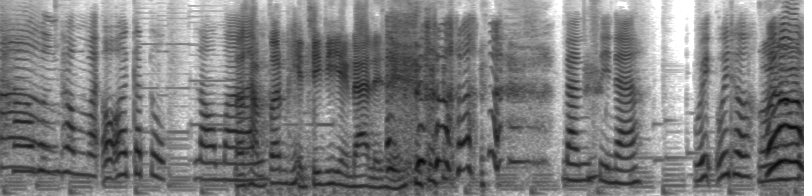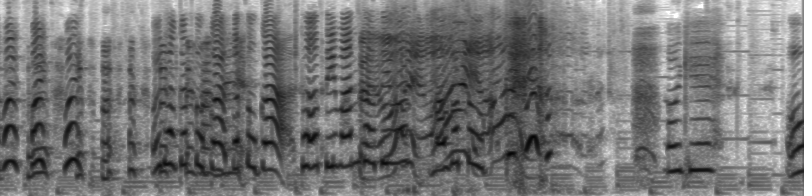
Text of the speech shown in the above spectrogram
ข้าวพึ่งทำไมโอ้ยกระตุก เรามา เราทำต้นเพจที่นี่ยังได้เลยเนี่ยนั่นสินะอุ้ยอุ้ยเธอ เฮ้เฮ้ยยเฮ้ยเฮ้ยเฮ้ยเฮ้ยเธอกระตุกอะกระตุกอะเธอตีมันเธอตีมันเรากระตุก โอเค โอ้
